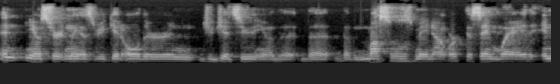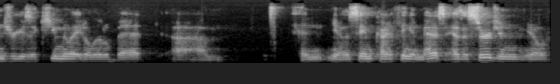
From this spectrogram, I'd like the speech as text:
and you know, certainly as we get older in jujitsu, you know, the, the the muscles may not work the same way. The injuries accumulate a little bit. Um, and you know the same kind of thing in medicine as a surgeon you know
